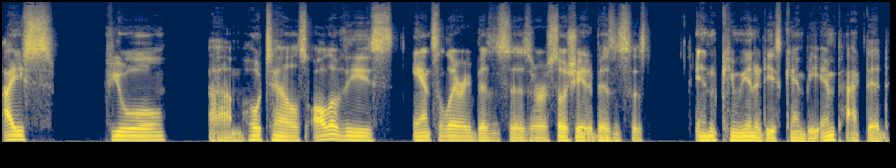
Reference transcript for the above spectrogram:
ice, fuel, um, hotels, all of these ancillary businesses or associated businesses in communities can be impacted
